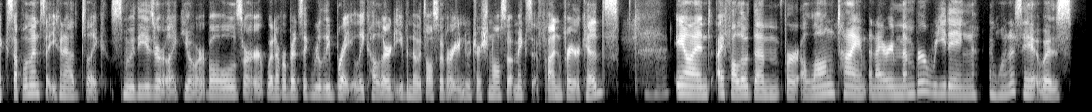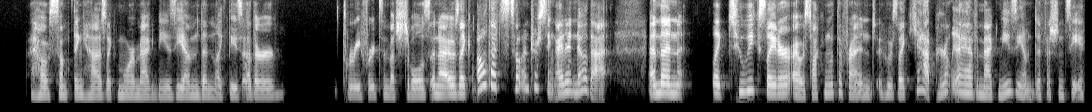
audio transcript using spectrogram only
like supplements that you can add to like smoothies or like yogurt bowls or whatever, but it's like really brightly colored, even though it's also very nutritional. So it makes it fun for your kids. Mm-hmm. And I followed them for a long time. And I remember reading, I want to say it was how something has like more magnesium than like these other three fruits and vegetables. And I was like, oh, that's so interesting. I didn't know that. And then like two weeks later, I was talking with a friend who was like, Yeah, apparently I have a magnesium deficiency.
